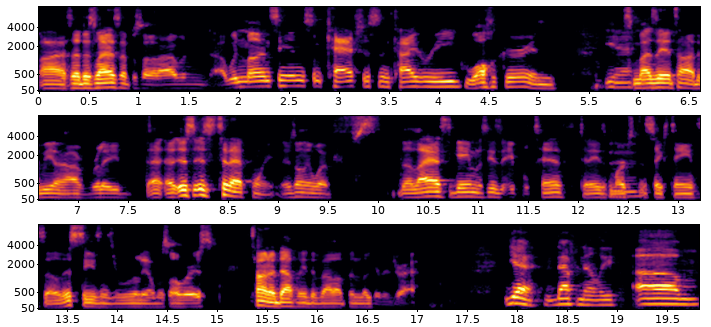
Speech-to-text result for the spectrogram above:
I said this last episode, I wouldn't, I wouldn't mind seeing some Cassius and Kyrie Walker and Yeah. Some Isaiah Todd to be honest, I really that, it's it's to that point. There's only what the last game of the season April 10th. Today's March Mhm. the 16th, so this season's really almost over. It's time to definitely develop and look at the draft. Yeah, definitely. Um,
